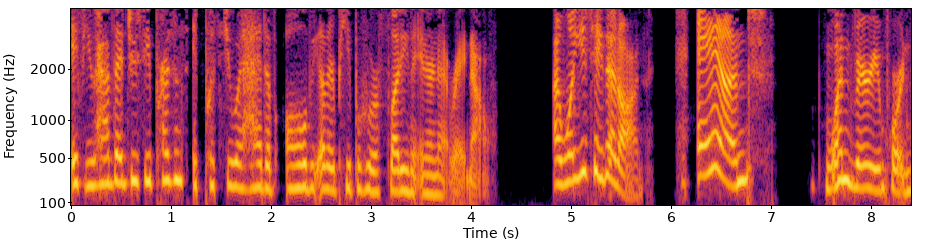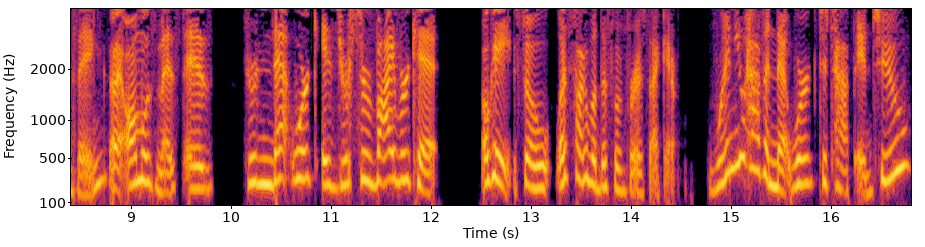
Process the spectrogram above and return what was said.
if you have that juicy presence, it puts you ahead of all the other people who are flooding the internet right now. I want you to take that on. And one very important thing that I almost missed is your network is your survivor kit. Okay, so let's talk about this one for a second. When you have a network to tap into,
